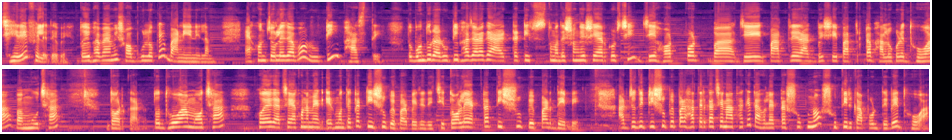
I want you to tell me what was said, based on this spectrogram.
ছেড়ে ফেলে দেবে। তো এইভাবে আমি সবগুলোকে বানিয়ে নিলাম। এখন চলে যাব রুটি ভাজতে। তো বন্ধুরা, রুটি ভাজার আগে আরেকটা টিপস তোমাদের সঙ্গে শেয়ার করছি। যে হটপট বা যে পাত্রে রাখবে, সেই পাত্রটা ভালো করে ধোয়া বা মুছা দরকার। তো ধোয়া, মোছা হয়ে গেছে। এখন আমি এর মধ্যে একটা টিস্যু পেপার বেঁধে দিচ্ছি। তলে একটা টিস্যু পেপার দেবে। আর যদি টিস্যু পেপার হাতের কাছে না থাকে, তাহলে একটা শুকনো সুতির কাপড় দেবে ধোয়া।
